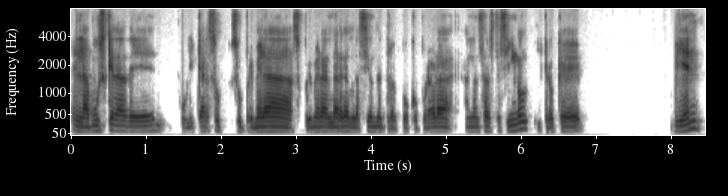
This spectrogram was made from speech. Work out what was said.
en la búsqueda de publicar su, su, primera, su primera larga duración dentro de poco. Por ahora han lanzado este single y creo que bien,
